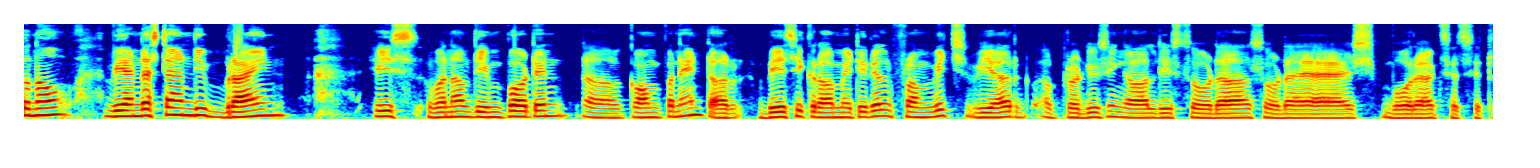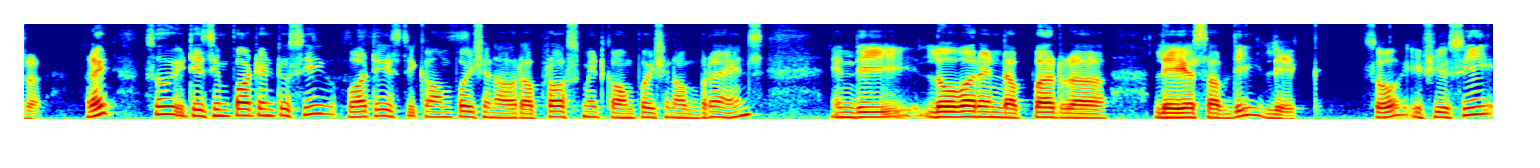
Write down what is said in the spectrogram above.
So, now we understand the brine is one of the important uh, component or basic raw material from which we are uh, producing all this soda, soda ash, borax etc. right. So, it is important to see what is the composition or approximate composition of brines in the lower and upper uh, layers of the lake. So, if you see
